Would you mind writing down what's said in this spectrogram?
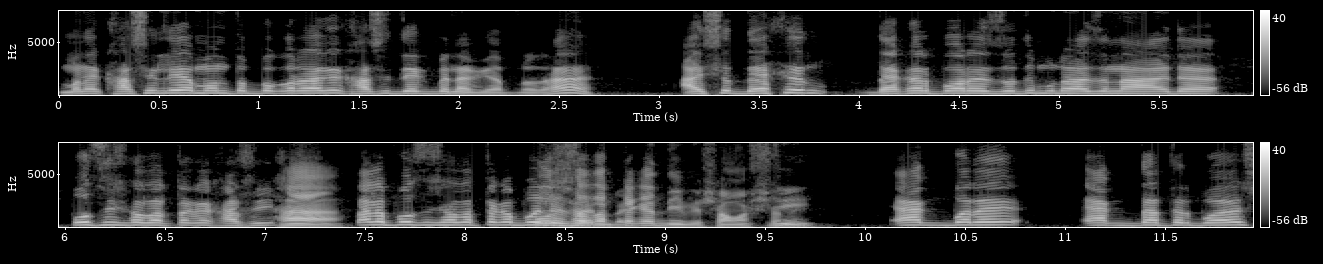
মানে খাসি নিয়ে মন্তব্য করার আগে খাসি দেখবেন আগে আপনারা হ্যাঁ? আইসে দেখেন দেখার পরে যদি মনে হয় যে না এটা পঁচিশ হাজার টাকা খাসি হ্যাঁ। তাহলে পঁচিশ হাজার টাকা বলে হাজার টাকা দিবে সমস্যা নেই। একবারে এক দাঁতের বয়স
